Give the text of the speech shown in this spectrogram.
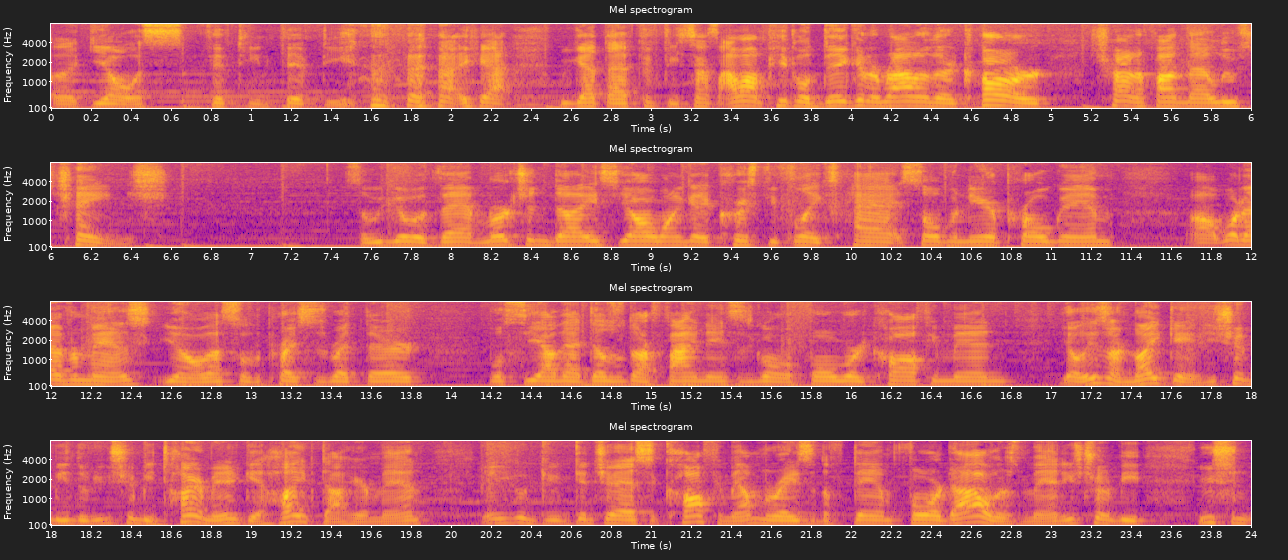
Like, yo, it's fifteen fifty. yeah, we got that fifty cents. I want people digging around in their car trying to find that loose change. So we go with that. Merchandise, y'all want to get a KrispyFlakes hat, souvenir program, uh, whatever, man. It's, you know, that's all the prices right there. We'll see how that does with our finances going forward. Coffee, man. Yo, these are night games. You should be you should be tired, man. You get hyped out here, man. You, you can get your ass a coffee, man. I'm raising the damn four dollars, man. You shouldn't be. You should.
